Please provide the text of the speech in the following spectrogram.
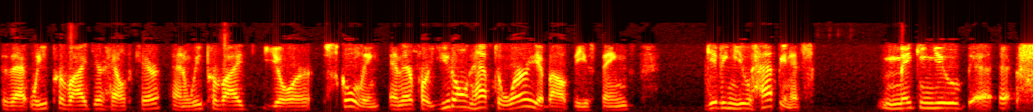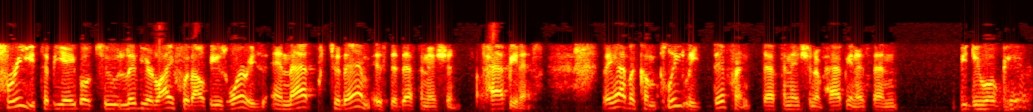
that we provide your health care and we provide your schooling, and therefore you don't have to worry about these things giving you happiness, making you uh, uh, free to be able to live your life without these worries. And that to them is the definition of happiness. They have a completely different definition of happiness than we do over here.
